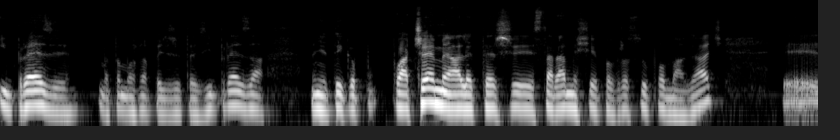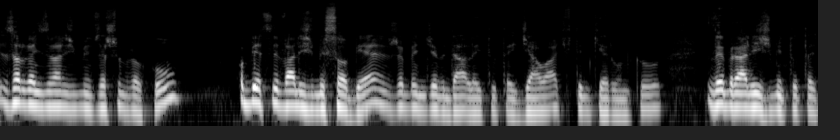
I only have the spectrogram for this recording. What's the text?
imprezy, bo to można powiedzieć, że to jest impreza, my nie tylko płaczemy, ale też y, staramy się po prostu pomagać. Y, Zorganizowaliśmy w zeszłym roku Obiecywaliśmy sobie, że będziemy dalej tutaj działać w tym kierunku. Wybraliśmy tutaj,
